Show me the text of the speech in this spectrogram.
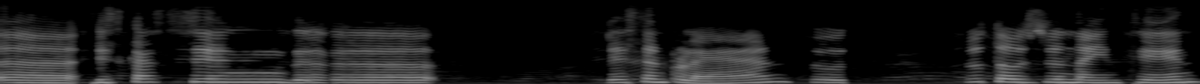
uh, discussing the lesson plan to 2019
